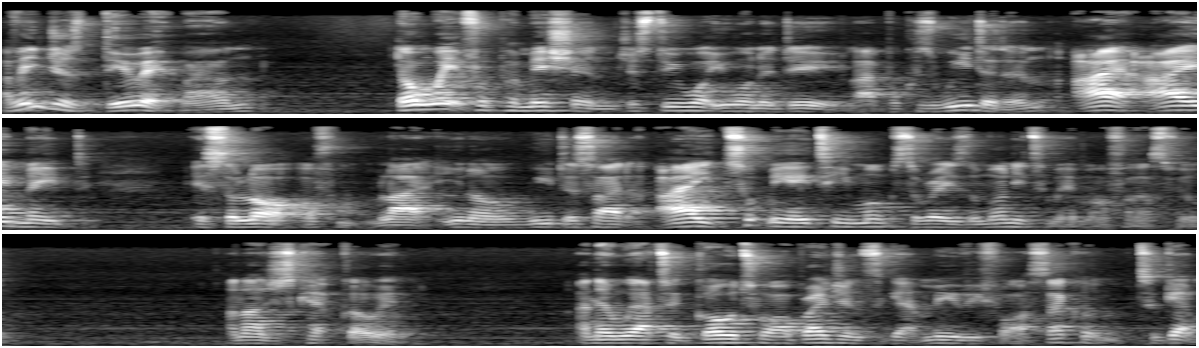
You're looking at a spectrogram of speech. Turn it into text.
I think just do it, man. Don't wait for permission. Just do what you want to do. Like because we didn't. I I made it's a lot of like you know we decided. I took me eighteen months to raise the money to make my first film, and I just kept going and then we had to go to our brethren to get movie for our second to get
